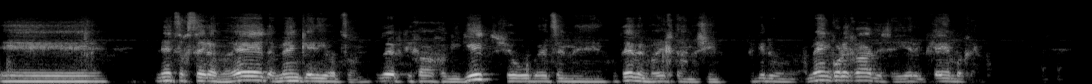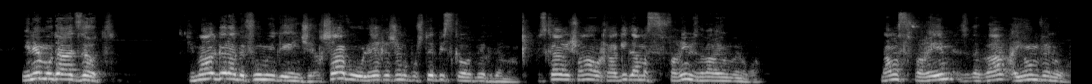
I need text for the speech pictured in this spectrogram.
אה, נצח סלע ועד, אמן כן יהי רצון. זו פתיחה חגיגית, שהוא בעצם אה, כותב ומברך את האנשים. תגידו אמן כל אחד, ושיהיה להתקיים בכם. הנה מודעת זאת, כי מרגלה בפומי דאינשה. עכשיו הוא הולך, יש לנו פה שתי פסקאות בהקדמה. פסקה הראשונה הוא הולך להגיד למה ספרים זה דבר איום ונורא. למה ספרים זה דבר איום ונורא.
